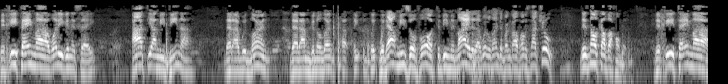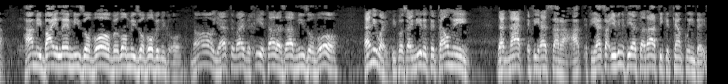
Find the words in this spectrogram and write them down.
V'chi teima. What are you going to say? Atya midina. That I would learn. That I'm going to learn uh, without mizovo to be mimayed. I would have learned it from Kalvah. It's not true. There's no kalvachomer. V'chi teima. Hami baile mizovo velo mizovo v'nigo. No, you have to write v'chi etar azav mizovo. Anyway, because I needed to tell me that not if he has sarat, if he has even if he has sarat, he could count clean days.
